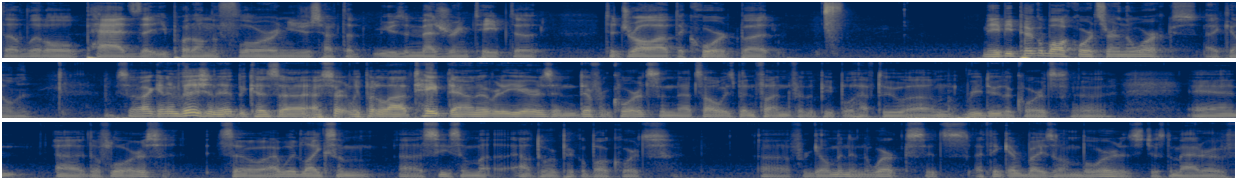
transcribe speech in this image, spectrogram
the little pads that you put on the floor, and you just have to use a measuring tape to to draw out the court. But maybe pickleball courts are in the works at Gilman. So I can envision it because uh, I certainly put a lot of tape down over the years in different courts, and that's always been fun for the people who have to um, redo the courts uh, and uh, the floors. So I would like some uh, see some uh, outdoor pickleball courts uh, for Gilman in the works. It's I think everybody's on board. It's just a matter of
